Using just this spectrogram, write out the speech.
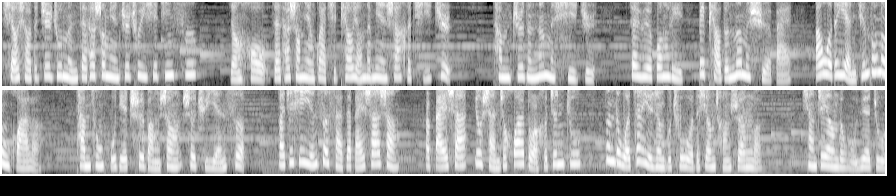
小小的蜘蛛们在它上面织出一些金丝，然后在它上面挂起飘扬的面纱和旗帜。它们织得那么细致，在月光里被漂得那么雪白，把我的眼睛都弄花了。它们从蝴蝶翅膀上摄取颜色，把这些颜色撒在白纱上，而白纱又闪着花朵和珍珠，弄得我再也认不出我的香肠栓了。像这样的五月柱，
